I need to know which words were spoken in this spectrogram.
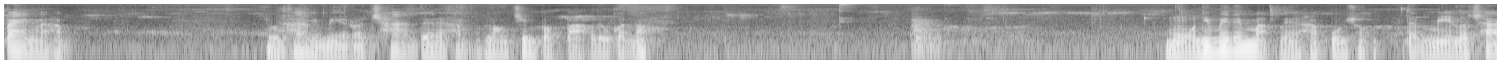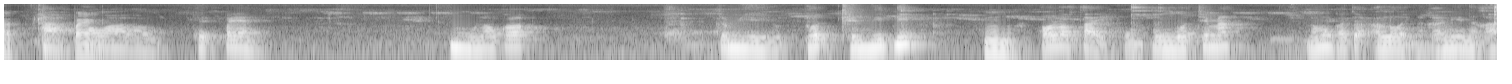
แป้งนะครับ ดูถ้าจะมีรสชาติด้วยนะครับ ลองชิมเปล่าๆดูก่อนเนาะ หมูนี่ไม่ได้หมักเลยนะครับคุณผู้ชม แต่มีรสชาติค่ะแป้เพงราะว่าเราโขลกแป้ง หมูเราก็ จะมีรสเค็มนิดอืม ๆเพราะเราใส่ผงปรุงรสใช่ไหมแล้วมันก็จะอร่อยนะคะนี่นะคะ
